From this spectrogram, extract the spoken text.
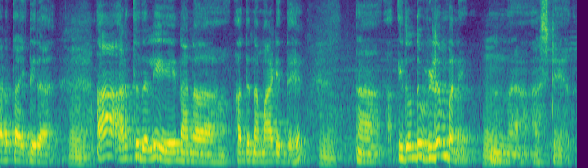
ಆಡ್ತಾ ಇದ್ದೀರಾ? ಆ ಅರ್ಥದಲ್ಲಿ ನಾನು ಅದನ್ನ ಮಾಡಿದ್ದೆ. ಇದೊಂದು ವಿಡಂಬನೆ. ಅಷ್ಟೇ ಅದು.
